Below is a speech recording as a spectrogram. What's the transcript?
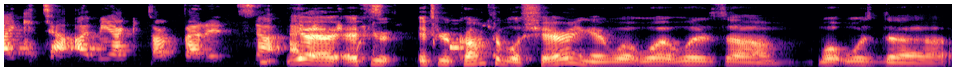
I could tell. I mean, I could talk about it. It's not. yeah, if was- you're if you're comfortable sharing it, what what was um what was the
